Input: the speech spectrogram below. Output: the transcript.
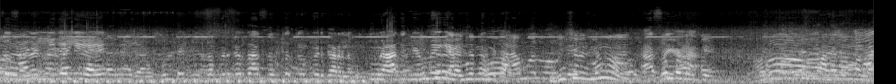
आमचं आहे कंप्लीट करता असेल तर कंप्लीट करायला मग तुम्ही आधी निर्णय घ्या मग तुम्ही करा. असं आहे, हा.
